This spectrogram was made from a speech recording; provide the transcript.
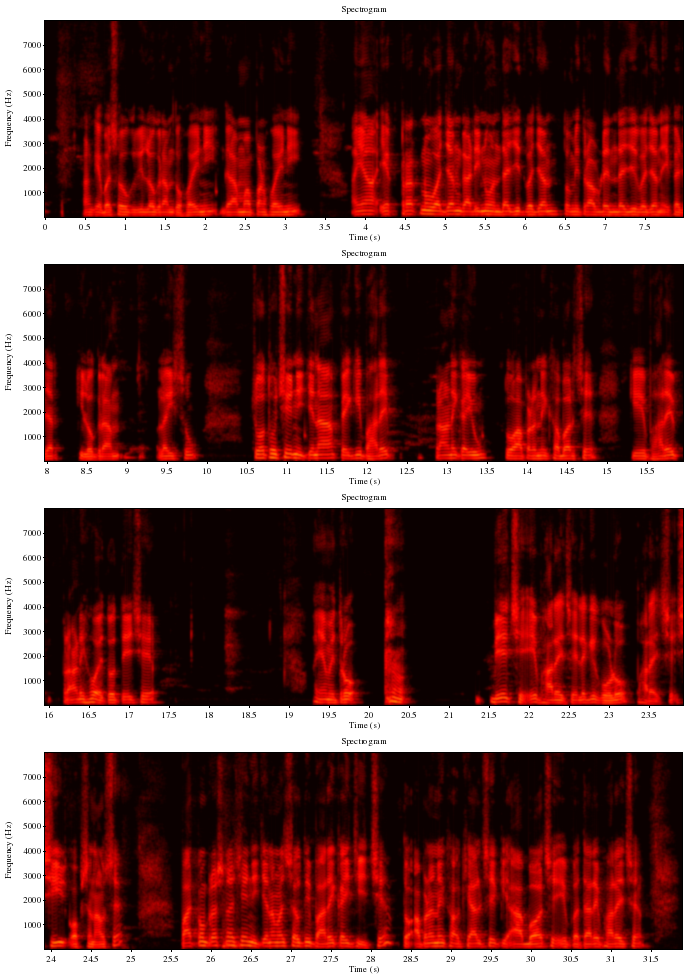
કારણ કે બસો કિલોગ્રામ તો હોય નહીં, ગ્રામમાં પણ હોય નહીં. અહીંયા એક ટ્રકનું વજન, ગાડીનું અંદાજિત વજન. તો મિત્રો આપણે અંદાજિત વજન એક હજાર કિલોગ્રામ લઈશું. ચોથું છે નીચેના પૈકી ભારે પ્રાણી કયું? તો આપણને ખબર છે કે ભારે પ્રાણી હોય તો તે છે, અહીંયા મિત્રો બે છે, એ ભારે છે, એટલે કે ઘોડો ભારે છે. સી ઓપ્શન આવશે. પાંચમો પ્રશ્ન છે, નીચેનામાં સૌથી ભારે કઈ ચીજ છે? તો આપણને ખ્યાલ છે કે આ બ છે, એ વધારે ભારે છે,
